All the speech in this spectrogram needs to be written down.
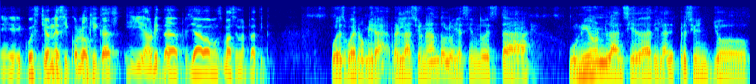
eh, cuestiones psicológicas y ahorita pues ya vamos más en la plática. Pues bueno, mira, relacionándolo y haciendo esta unión, la ansiedad y la depresión, yo,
